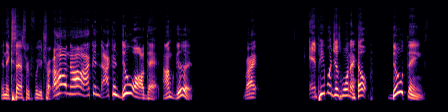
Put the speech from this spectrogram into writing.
an accessory for your truck. Oh no, I can I can do all that. I'm good. Right? And people just want to help do things.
